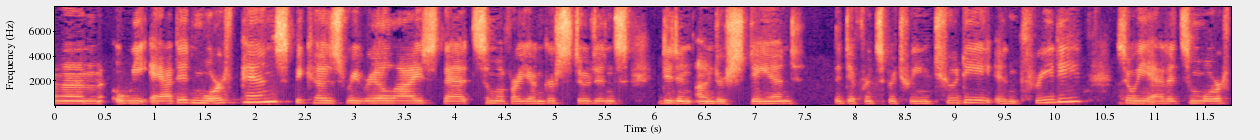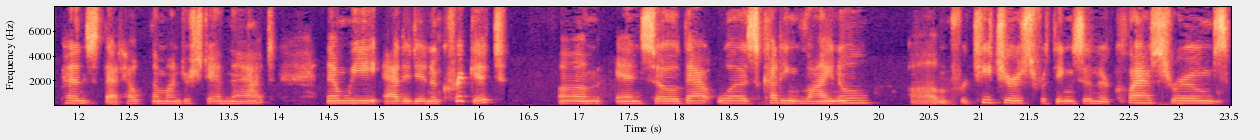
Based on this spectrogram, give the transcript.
Um, we added morph pens because we realized that some of our younger students didn't understand the difference between 2D and 3D. So we added some morph pens that helped them understand that. Then we added in a Cricut. Um, and so that was cutting vinyl um, for teachers for things in their classrooms.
